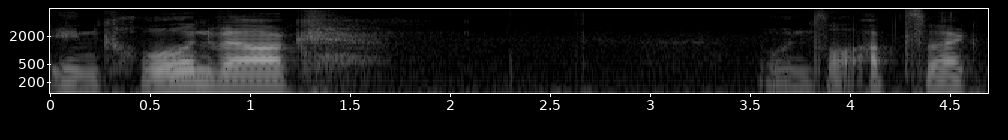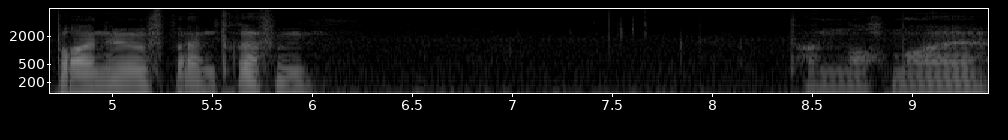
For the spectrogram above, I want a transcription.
in Kronwerk, unser Abzweigbahnhof beim Treffen. Dann nochmal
